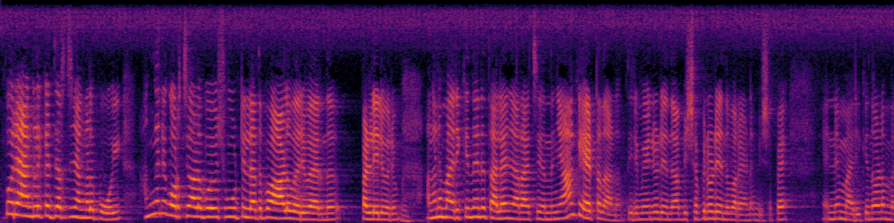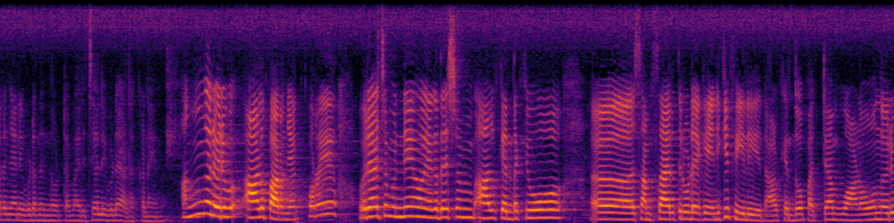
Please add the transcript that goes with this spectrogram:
അപ്പോൾ ഒരു ആംഗ്ലിക്കൻ ചർച്ച് ഞങ്ങൾ പോയി. അങ്ങനെ കുറച്ച് ആൾ പോയി ഷൂട്ടില്ലാത്തപ്പോൾ ആൾ വരുമായിരുന്നു പള്ളിയിൽ വരും അങ്ങനെ മരിക്കുന്നതിന് തല ഞായറാഴ്ച എന്ന് ഞാൻ കേട്ടതാണ്. തിരുമേനിയോട് എന്ന് ആ ബിഷപ്പിനോട് എന്ന് പറയാണ്. ബിഷപ്പെ എന്നെ മരിക്കുന്നോടം വരെ ഞാൻ ഇവിടെ നിന്നോട്ടെ. മരിച്ചാൽ ഇവിടെ അടക്കണേന്ന് അങ്ങനെ ഒരു ആൾ പറഞ്ഞ കുറേ ഒരാഴ്ച മുന്നേ ഏകദേശം ആൾക്ക് എന്തൊക്കെയോ സംസാരത്തിലൂടെയൊക്കെ എനിക്ക് ഫീൽ ചെയ്ത്. ആൾക്ക് എന്തോ പറ്റാൻ പോവാണോ എന്നൊരു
